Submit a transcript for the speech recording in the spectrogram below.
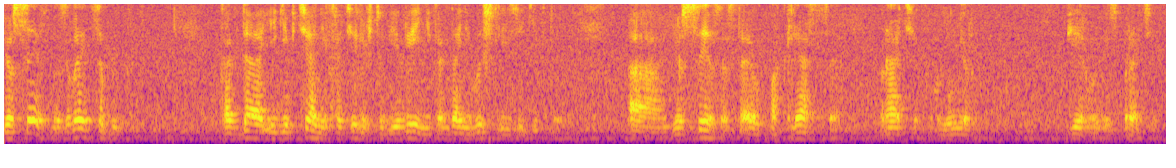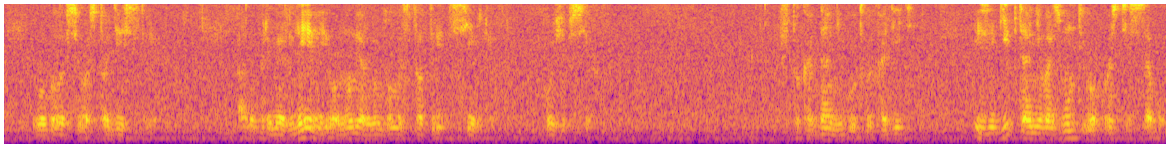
Йосеф называется бык. Когда египтяне хотели, чтобы евреи никогда не вышли из Египта, а Йосеф заставил поклясться братьев, он умер первым из братьев, ему было всего 110 лет. А, например, Леви, он умер, ему было 137 лет, позже всех. Что когда они будут выходить из Египта, они возьмут его кости с собой.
